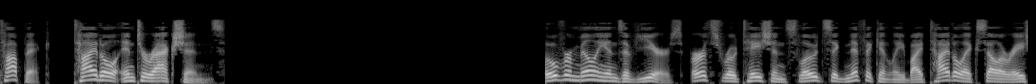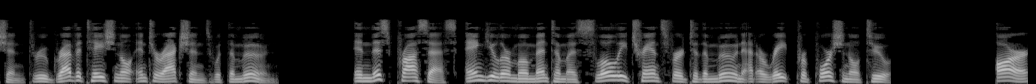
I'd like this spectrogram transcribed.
Topic: Tidal interactions Over millions of years, Earth's rotation slowed significantly by tidal acceleration through gravitational interactions with the Moon. In this process, angular momentum is slowly transferred to the Moon at a rate proportional to r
